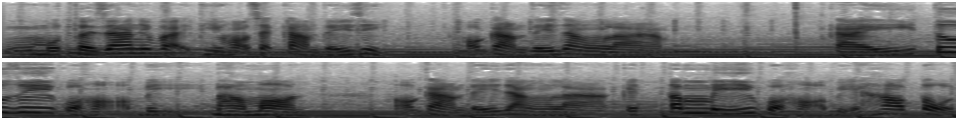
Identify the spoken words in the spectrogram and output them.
một thời gian như vậy thì họ sẽ cảm thấy gì? Họ cảm thấy rằng là cái tư duy của họ bị bào mòn. Họ cảm thấy rằng là cái tâm ý của họ bị hao tổn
